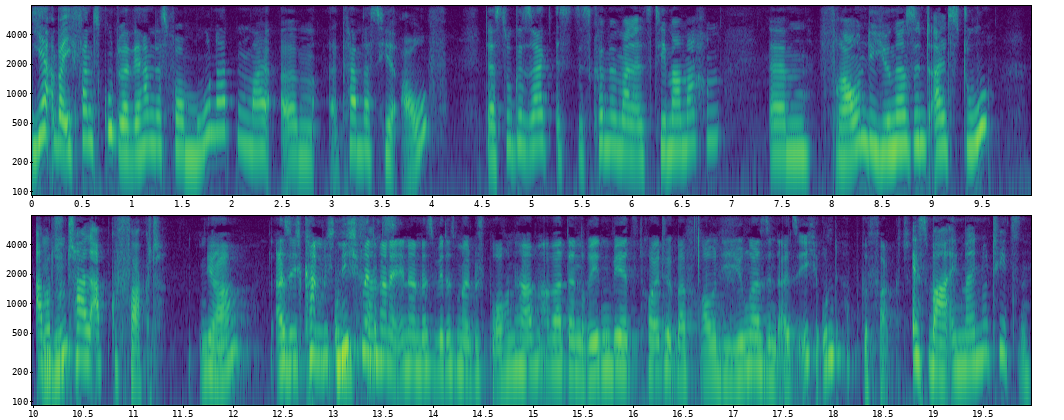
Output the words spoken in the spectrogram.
Ja, aber ich fand's gut, weil wir haben das vor Monaten mal, ähm, kam das hier auf. Da hast du gesagt, es, das können wir mal als Thema machen. Ähm, Frauen, die jünger sind als du, aber Mhm. total abgefuckt. Ja. Also ich kann mich nicht ich mehr daran erinnern, dass wir das mal besprochen haben, aber dann reden wir jetzt heute über Frauen, die jünger sind als ich und abgefuckt. Es war in meinen Notizen.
